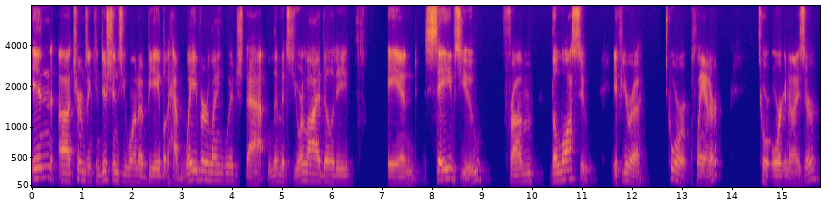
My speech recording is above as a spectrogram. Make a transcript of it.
In uh, terms and conditions, you want to be able to have waiver language that limits your liability and saves you from the lawsuit. If you're a tour planner, tour organizer,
